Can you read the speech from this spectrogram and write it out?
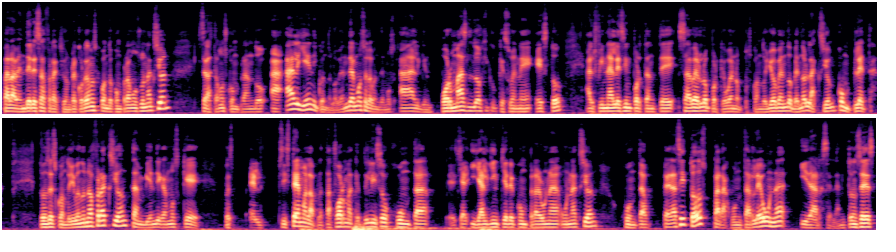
para vender esa fracción. Recordemos que cuando compramos una acción, se la estamos comprando a alguien y cuando lo vendemos, se lo vendemos a alguien. Por más lógico que suene esto, al final es importante saberlo porque, bueno, pues cuando yo vendo, vendo la acción completa. Entonces, cuando yo vendo una fracción, también digamos que, pues, el sistema, la plataforma que utilizo, junta, eh, y alguien quiere comprar una, una acción, junta pedacitos para juntarle una y dársela. Entonces,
